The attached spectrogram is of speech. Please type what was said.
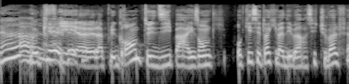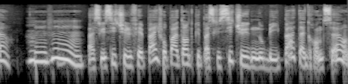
Ah ok. Et euh, la plus grande te dit, par exemple, OK, c'est toi qui vas débarrasser, tu vas le faire. Mhm. Parce que si tu le fais pas, il faut pas attendre que parce que si tu n'obéis pas à ta grande sœur,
